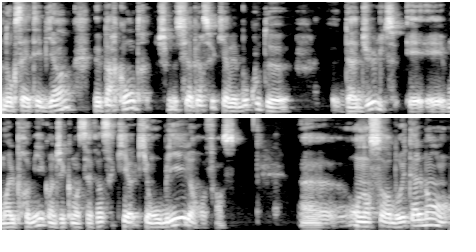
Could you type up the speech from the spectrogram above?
Donc ça a été bien, mais par contre, je me suis aperçu qu'il y avait beaucoup de d'adultes et, moi le premier quand j'ai commencé à faire ça, qui, qui ont oublié leur enfance euh, on en sort brutalement,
